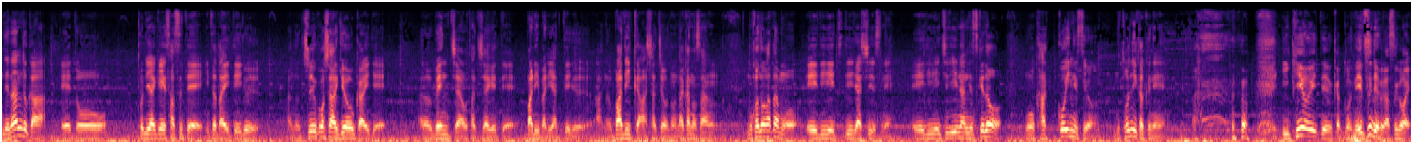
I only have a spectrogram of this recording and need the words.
で何度か、えーと、取り上げさせていただいているあの中古車業界であのベンチャーを立ち上げてバリバリやってるあのバディカー社長の中野さん。もうこの方も ADHD らしいですね。ADHD なんですけどもうかっこいいんですよ。もうとにかくね 勢いというかこう熱量がすごい。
